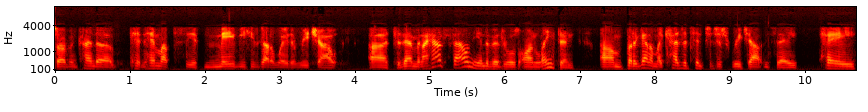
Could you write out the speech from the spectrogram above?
So I've been kind of hitting him up to see if maybe he's got a way to reach out uh, to them. And I have found the individuals on LinkedIn. Um, but again, I'm like hesitant to just reach out and say, hey,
